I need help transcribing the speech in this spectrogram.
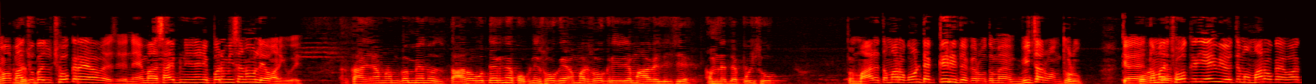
એમાં બાજુ બાજુ છોકરા આવે છે. ને એમાં સાહેબની એની પરમિશન હું લેવાની હોય? કાંઈ એમ ગમે એનો તારો ઉતાર ને કોકની છોકરી અમારી છોકરી એમાં આવેલી છે. અમને તે પૂછ્યું. પણ મારે તમારો કોન્ટેક્ટ કઈ રીતે કરવો? તમે વિચારો આમ થોડુંક. કે તમારી છોકરી એવી હોય તેમાં મારો કઈ વાક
